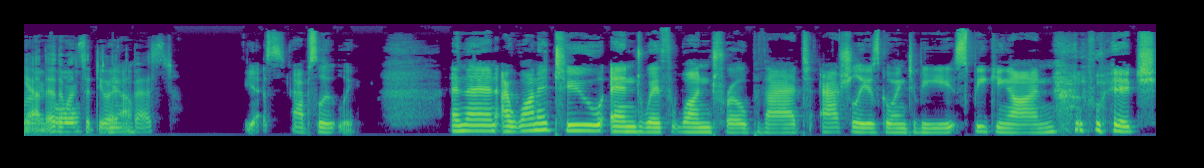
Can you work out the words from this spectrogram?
Yeah, they're the ones that do it Yeah. the best. Yes, absolutely. And then I wanted to end with one trope that Ashley is going to be speaking on, which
